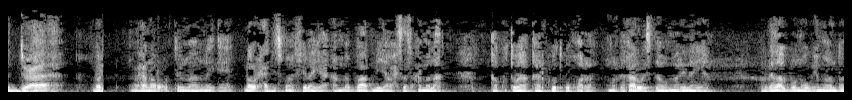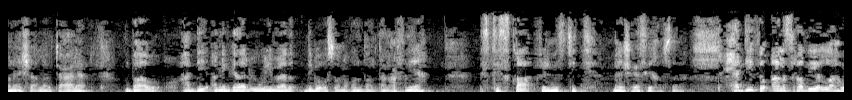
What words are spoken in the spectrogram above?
adducaa'a waxaan hore u tilmaamnay dhowr xadiis baan filayaa ama baab miya waxsaas camala kutubaha qaarkood ku qoran marka qaar way isdabamarinayaan mar gadaal buu noogu imaan doonaa insha allahu tacaala baab haddii anig gadaal ugu yimaado diba u soo noqon doontaan cafniya istisqaa fi lmasjid meesha ka sii qabsada. Xadiidu anas radia allahu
